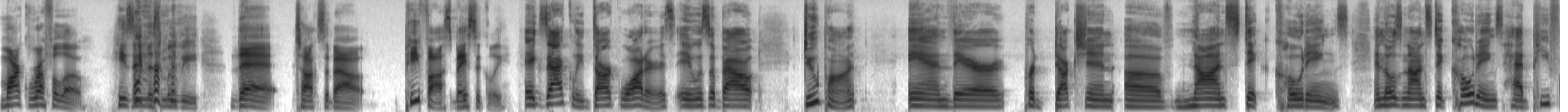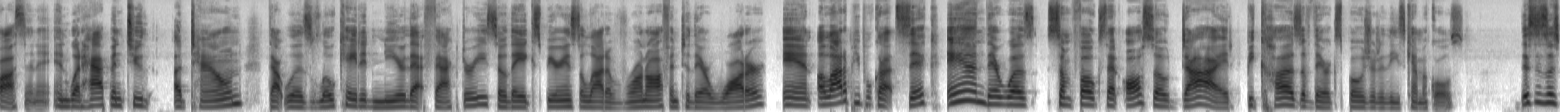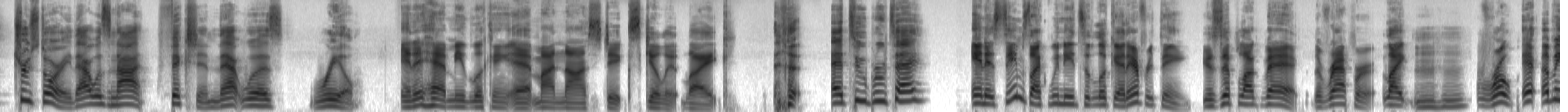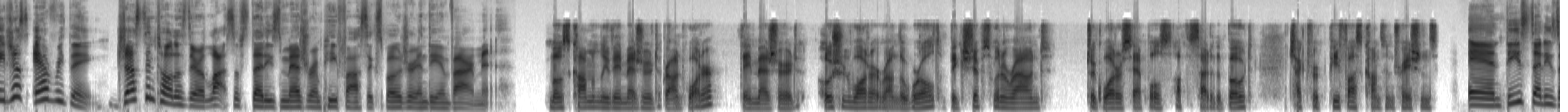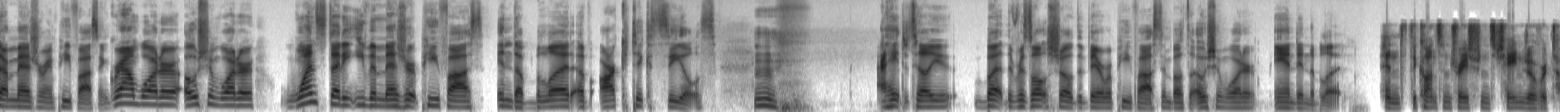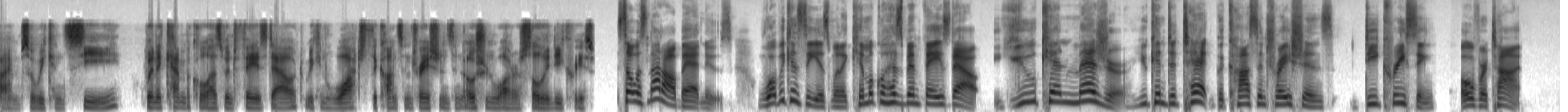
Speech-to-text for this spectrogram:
Mark Ruffalo. He's in this movie that talks about PFAS, basically. Exactly. Dark Waters. It was about DuPont and their production of non-stick coatings and those non-stick coatings had PFAS in it and what happened to a town that was located near that factory so they experienced a lot of runoff into their water and a lot of people got sick and there was some folks that also died because of their exposure to these chemicals this is a true story that was not fiction that was real and it had me looking at my non-stick skillet like Et tu Brute? And it seems like we need to look at everything your Ziploc bag, the wrapper, like mm-hmm. rope. I mean, just everything. Justin told us there are lots of studies measuring PFAS exposure in the environment. Most commonly, they measured groundwater, they measured ocean water around the world. Big ships went around, took water samples off the side of the boat, checked for PFAS concentrations. And these studies are measuring PFAS in groundwater, ocean water, one study even measured PFAS in the blood of Arctic seals. Mm. I hate to tell you, but the results showed that there were PFAS in both the ocean water and in the blood. And the concentrations change over time. So we can see when a chemical has been phased out, we can watch the concentrations in ocean water slowly decrease. So it's not all bad news. What we can see is when a chemical has been phased out, you can measure, you can detect the concentrations decreasing over time,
